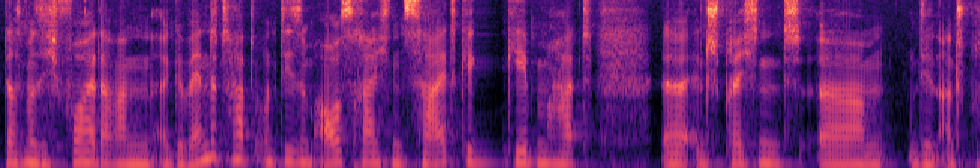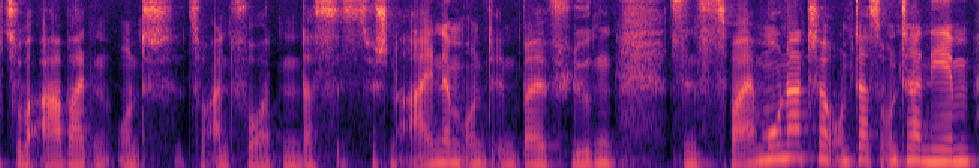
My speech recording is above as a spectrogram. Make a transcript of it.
dass man sich vorher daran äh, gewendet hat und diesem ausreichend Zeit gegeben hat, äh, entsprechend ähm, den Anspruch zu bearbeiten und zu antworten. Das ist zwischen einem und in, bei Flügen sind es zwei Monate und das Unternehmen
